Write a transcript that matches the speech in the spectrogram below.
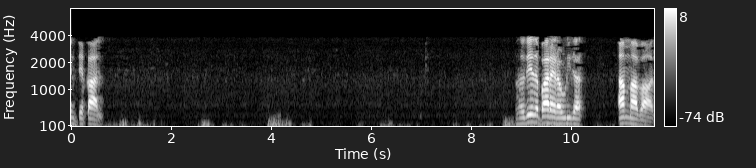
انتقال دې د پاره راوړي دا اما بعد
